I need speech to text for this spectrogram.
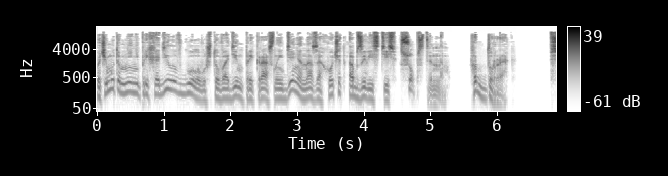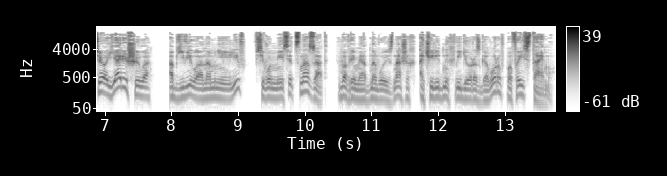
почему-то мне не приходило в голову, что в один прекрасный день она захочет обзавестись собственным. Вот дурак. «Все, я решила», объявила она мне и Лив всего месяц назад, во время одного из наших очередных видеоразговоров по фейстайму.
